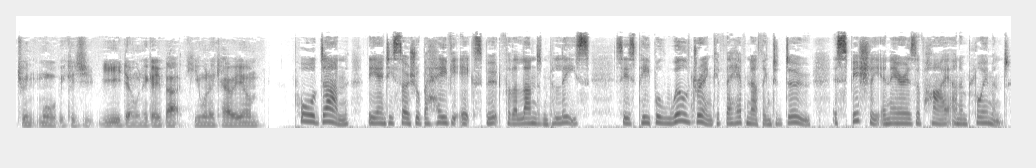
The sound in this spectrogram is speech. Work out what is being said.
drink more because you, you don't want to go back, you want to carry on. Paul Dunn, the antisocial behaviour expert for the London Police, says people will drink if they have nothing to do, especially in areas of high unemployment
